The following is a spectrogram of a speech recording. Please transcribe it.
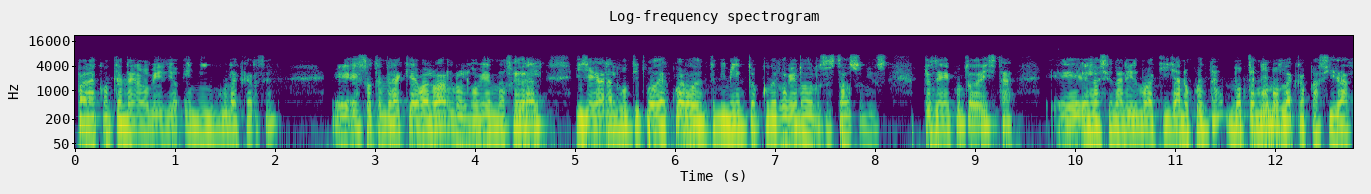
para contener a Ovidio en ninguna cárcel. Eh, eso tendrá que evaluarlo el gobierno federal y llegar a algún tipo de acuerdo de entendimiento con el gobierno de los Estados Unidos. Desde mi punto de vista, eh, el nacionalismo aquí ya no cuenta, no tenemos la capacidad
